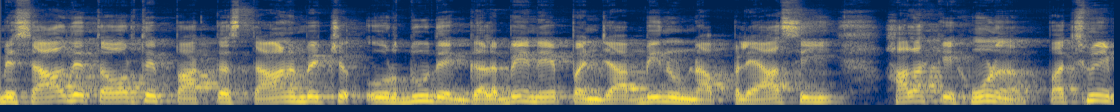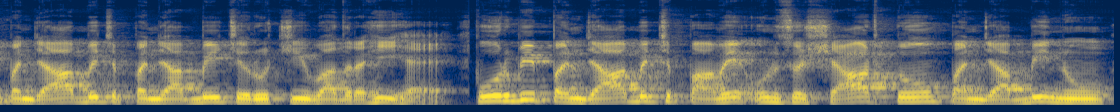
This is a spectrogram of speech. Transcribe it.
ਮਿਸਾਲ ਦੇ ਤੌਰ ਤੇ ਪਾਕਿਸਤਾਨ ਵਿੱਚ ਉਰਦੂ ਦੇ ਗਲਬੇ ਨੇ ਪੰਜਾਬੀ ਨੂੰ ਨੱਪ ਲਿਆ ਸੀ। ਹਾਲਾਂਕਿ ਹੁਣ ਪੱਛਮੀ ਪੰਜਾਬ ਵਿੱਚ ਪੰਜਾਬੀ 'ਚ ਰੁਚੀ ਵਧ ਰਹੀ ਹੈ। ਪੂਰਬੀ ਪੰਜਾਬ ਵਿੱਚ ਭਾਵੇਂ 1966 ਤੋਂ ਪੰਜਾਬੀ ਨੂੰ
